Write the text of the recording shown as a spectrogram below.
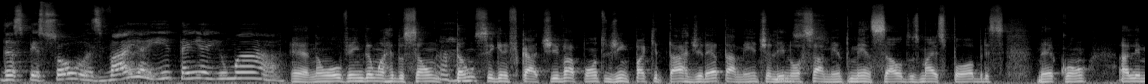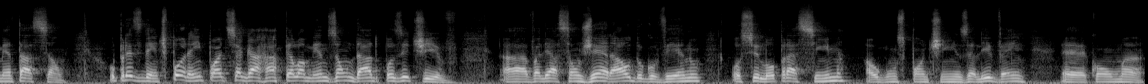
das pessoas, vai aí, tem aí uma. É, não houve ainda uma redução uhum. tão significativa a ponto de impactar diretamente ali Isso. no orçamento mensal dos mais pobres né, com alimentação. O presidente, porém, pode se agarrar pelo menos a um dado positivo. A avaliação geral do governo oscilou para cima, alguns pontinhos ali, vem é, com uma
